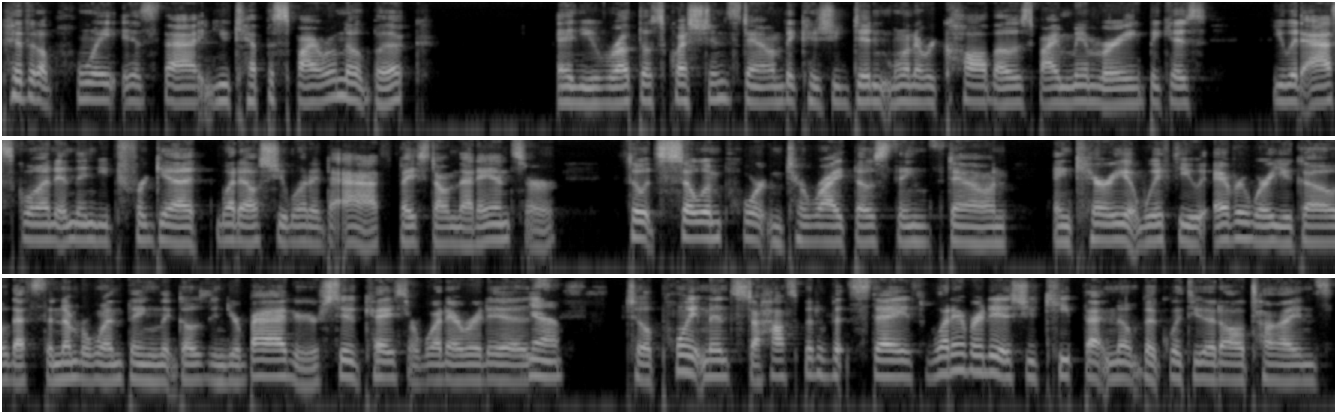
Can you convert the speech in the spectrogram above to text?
pivotal point is that you kept a spiral notebook and you wrote those questions down because you didn't want to recall those by memory because you would ask one and then you'd forget what else you wanted to ask based on that answer. So it's so important to write those things down and carry it with you everywhere you go. That's the number one thing that goes in your bag or your suitcase or whatever it is. Yeah. To appointments, to hospital stays, whatever it is, you keep that notebook with you at all times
